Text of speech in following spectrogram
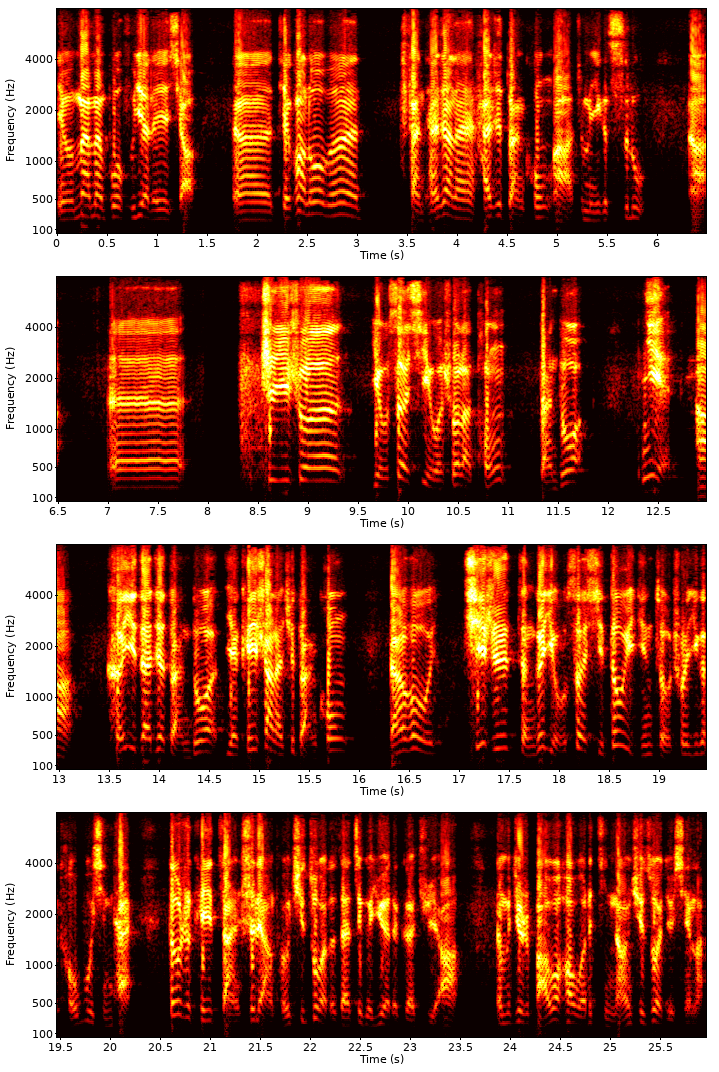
因为慢慢波幅越来越小。呃，铁矿螺纹纹反弹上来还是短空啊，这么一个思路啊。呃，至于说有色系，我说了铜短多，镍啊，可以在这短多，也可以上来去短空，然后其实整个有色系都已经走出了一个头部形态，都是可以暂时两头去做的，在这个月的格局啊，那么就是把握好我的锦囊去做就行了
